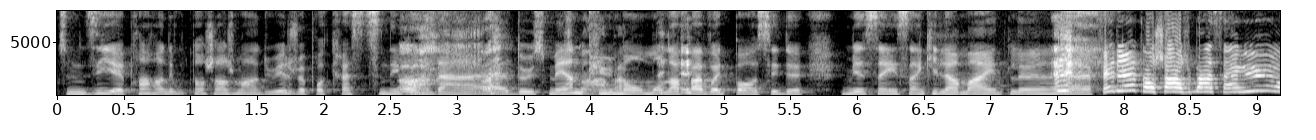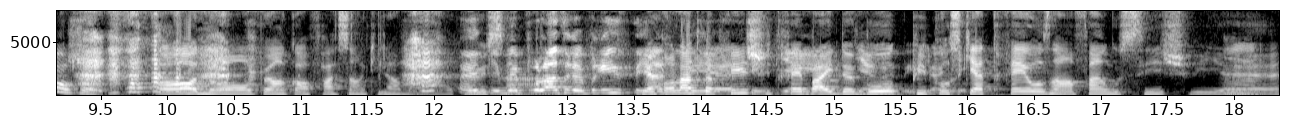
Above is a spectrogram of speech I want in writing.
tu me dis, euh, prends rendez-vous pour ton changement d'huile, je vais procrastiner Oh. pendant deux semaines, puis mon, mon affaire va être passée de 1500 km, là. Euh, Fais-le ton changement, ça urge! oh non, on peut encore faire 100 km. OK, mais pour l'entreprise, t'es Mais pour l'entreprise, euh, je suis très by the book. Puis pour ce qui a trait aux enfants aussi, je suis. euh,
